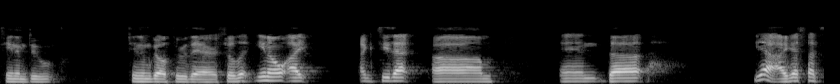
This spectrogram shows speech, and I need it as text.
seen him do seen him go through there. So that you know, I I can see that. Um, and uh, yeah, I guess that's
